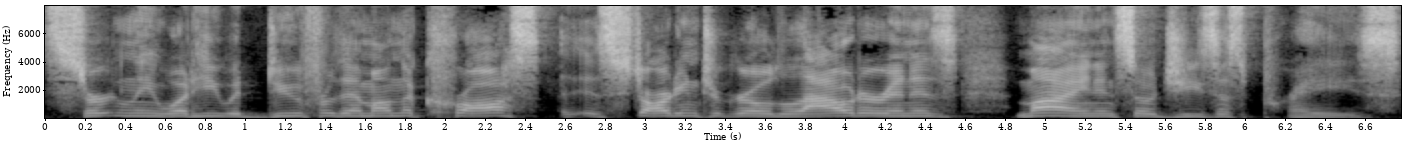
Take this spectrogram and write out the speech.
Certainly, what he would do for them on the cross is starting to grow louder in his mind. And so Jesus prays.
